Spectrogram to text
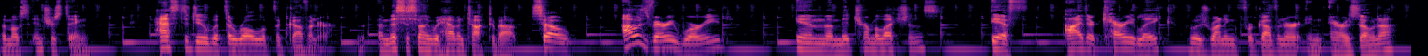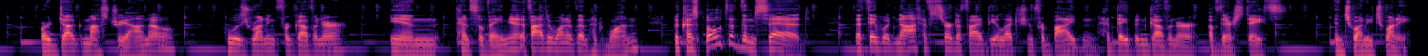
the most interesting, has to do with the role of the governor. And this is something we haven't talked about. So I was very worried in the midterm elections if either Kari Lake, who was running for governor in Arizona, or Doug Mastriano, who was running for governor in Pennsylvania, if either one of them had won, because both of them said that they would not have certified the election for Biden had they been governor of their states in 2020.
